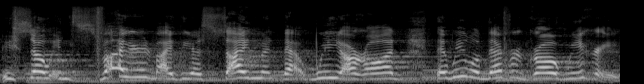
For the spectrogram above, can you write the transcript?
be so inspired by the assignment that we are on that we will never grow weary,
